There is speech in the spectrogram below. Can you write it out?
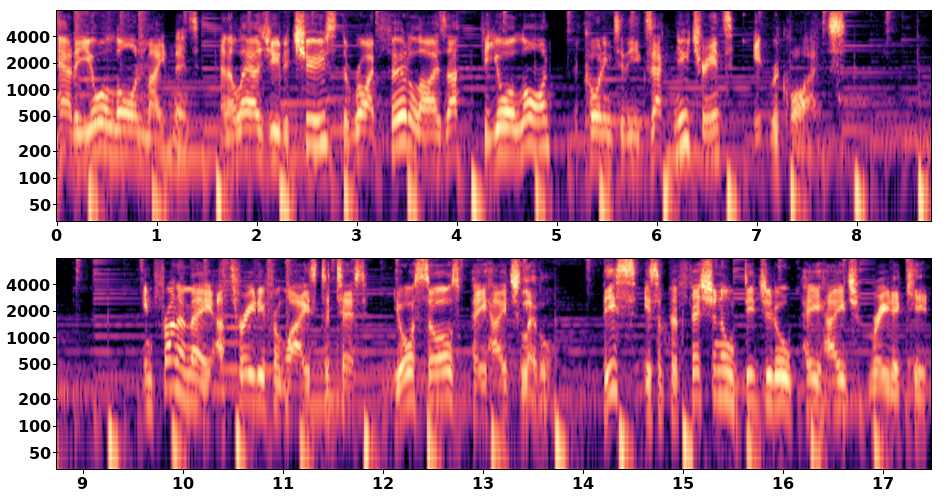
out of your lawn maintenance and allows you to choose the right fertiliser for your lawn according to the exact nutrients it requires. In front of me are three different ways to test your soil's pH level. This is a professional digital pH reader kit.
